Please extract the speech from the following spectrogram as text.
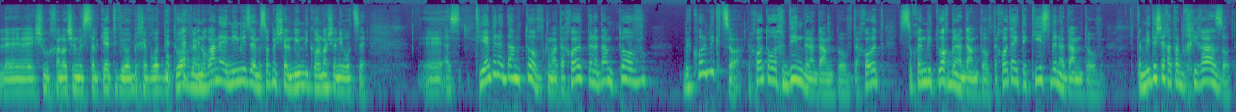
לשולחנות של מסלקי תביעות בחברות ביטוח, והם נורא נהנים מזה, הם בסוף משלמים לי כל מה שאני רוצה. אה, אז תהיה בן אדם טוב, כלומר, אתה יכול להיות בן אדם טוב בכל מקצוע. אתה יכול להיות עורך דין בן אדם טוב, אתה יכול להיות סוכן ביטוח בן אדם טוב, אתה יכול להיות הייטקיסט בן אדם טוב. תמיד יש לך את הבחירה הזאת.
